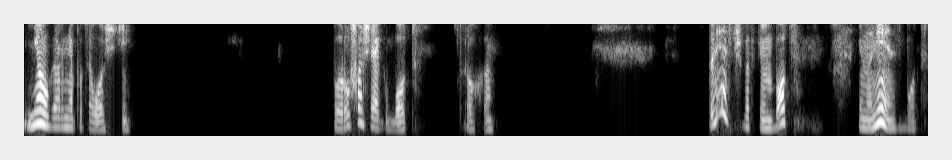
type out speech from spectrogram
Nie ogarnia po całości. Porusza się jak bot. Trochę. To nie jest przypadkiem bot? Nie, no nie jest bot.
